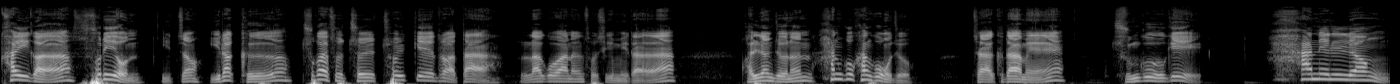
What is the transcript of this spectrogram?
카이가 수리온 있죠. 이라크 추가 수출 초입기에 들어갔다 라고 하는 소식입니다. 관련주는 한국항공우주. 자, 그 다음에 중국이 한일령에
